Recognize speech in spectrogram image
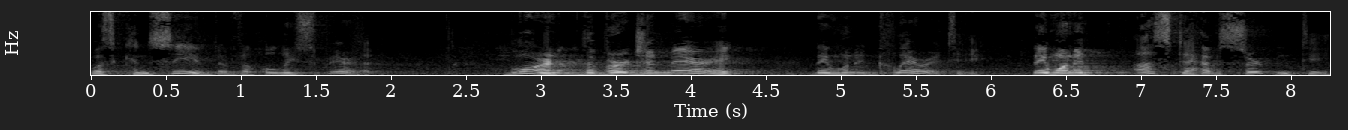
was conceived of the Holy Spirit, born of the Virgin Mary. They wanted clarity. They wanted us to have certainty.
